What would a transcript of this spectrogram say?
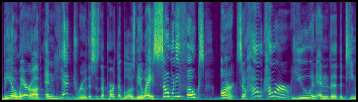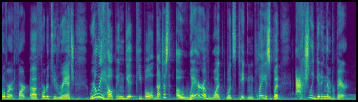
be aware of. And yet, Drew, this is the part that blows me away. So many folks aren't. So how how are you and, and the, the team over at Fort, uh, Fortitude Ranch really helping get people not just aware of what what's taking place, but actually getting them prepared?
